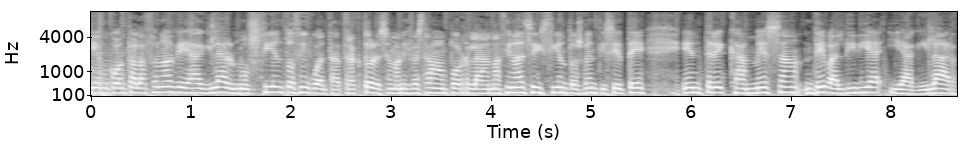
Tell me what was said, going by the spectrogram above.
Y en cuanto a la zona de Aguilar, unos 150 tractores se manifestaban por la Nacional 627 entre Camesa de Valdivia y Aguilar.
